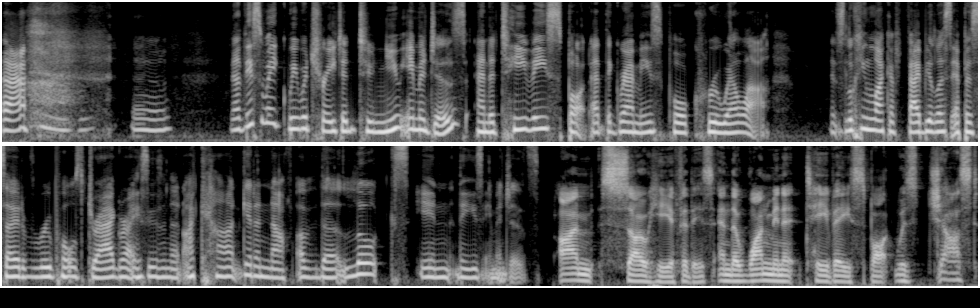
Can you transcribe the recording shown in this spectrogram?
Now, this week we were treated to new images and a TV spot at the Grammys for Cruella. It's looking like a fabulous episode of RuPaul's Drag Race, isn't it? I can't get enough of the looks in these images. I'm so here for this. And the one minute TV spot was just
